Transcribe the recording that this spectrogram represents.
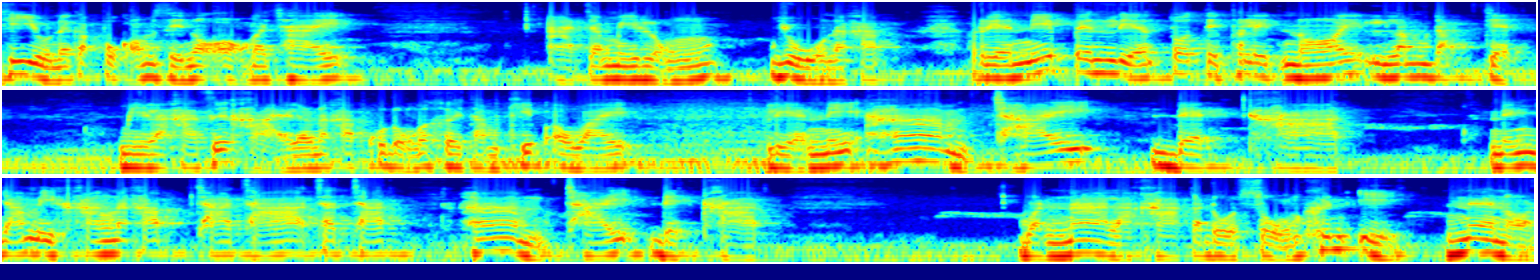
ที่อยู่ในกระปุกออมสินออกมาใช้ อาจจะมีหลงอยู่นะครับ เหรียญนี้เป็นเหรียญตัวติดผลิตน้อยลำดับ 7 มีราคาซื้อขายแล้วนะครับคุณดงก็เคยทำคลิปเอาไว้ เหรียญนี้ห้ามใช้เด็ดขาด เน้นย้ำอีกครั้งนะครับช้าช้าชัดชัดๆห้ามใช้เด็ดขาด วันหน้าราคากระโดดสูงขึ้นอีกแน่นอน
